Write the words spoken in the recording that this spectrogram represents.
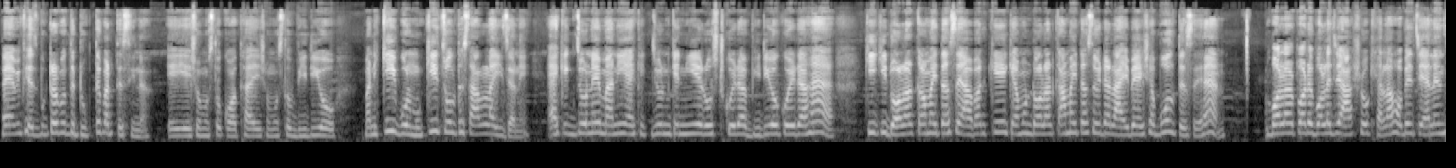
ভাই, আমি ফেসবুকটার মধ্যে ঢুকতে পারতেছি না। এই এই সমস্ত কথা, এই সমস্ত ভিডিও মানে কি বলব, কি চলতেছে আল্লাহই জানে। এক একজনে মানে এক একজনকে নিয়ে রোস্ট কইরা, ভিডিও কইরা হ্যাঁ কি কি ডলার কামাইতেছে, আবার কে কেমন ডলার কামাইতেছে, ওইটা লাইভে এসে বলতেছে হ্যাঁ? বলার পরে বলে যে, আসো, খেলা হবে চ্যালেঞ্জ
